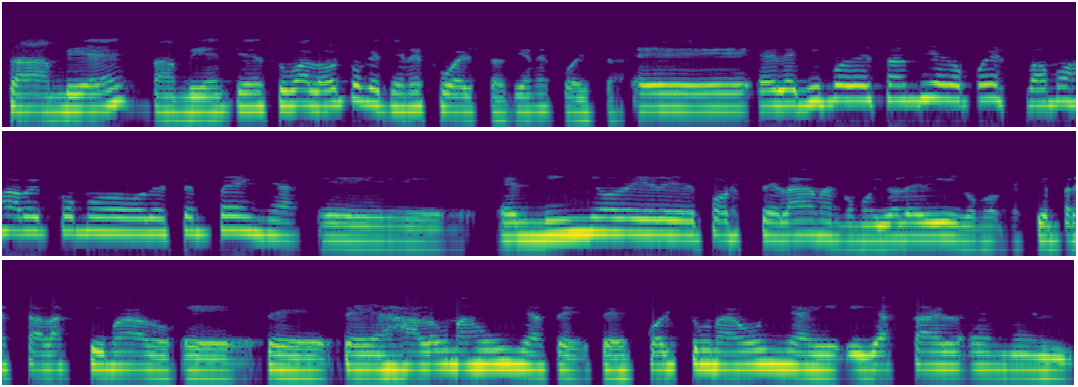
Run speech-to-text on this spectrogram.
También, también tiene su valor porque tiene fuerza, tiene fuerza. Eh, el equipo de San Diego, pues vamos a ver cómo desempeña el niño de, porcelana, como yo le digo, porque siempre está lastimado, se, se jala unas se, se corta una uña y, ya está en, el,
